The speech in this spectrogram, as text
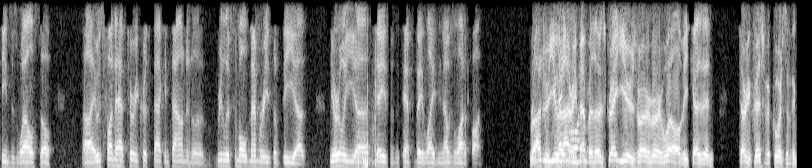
teams as well. So uh, it was fun to have Terry Crisp back in town and uh, relive some old memories of the uh, the early uh, days of the Tampa Bay Lightning. That was a lot of fun. Roger, you and I boy. remember those great years very, very well because in Terry Crisp, of course, a big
